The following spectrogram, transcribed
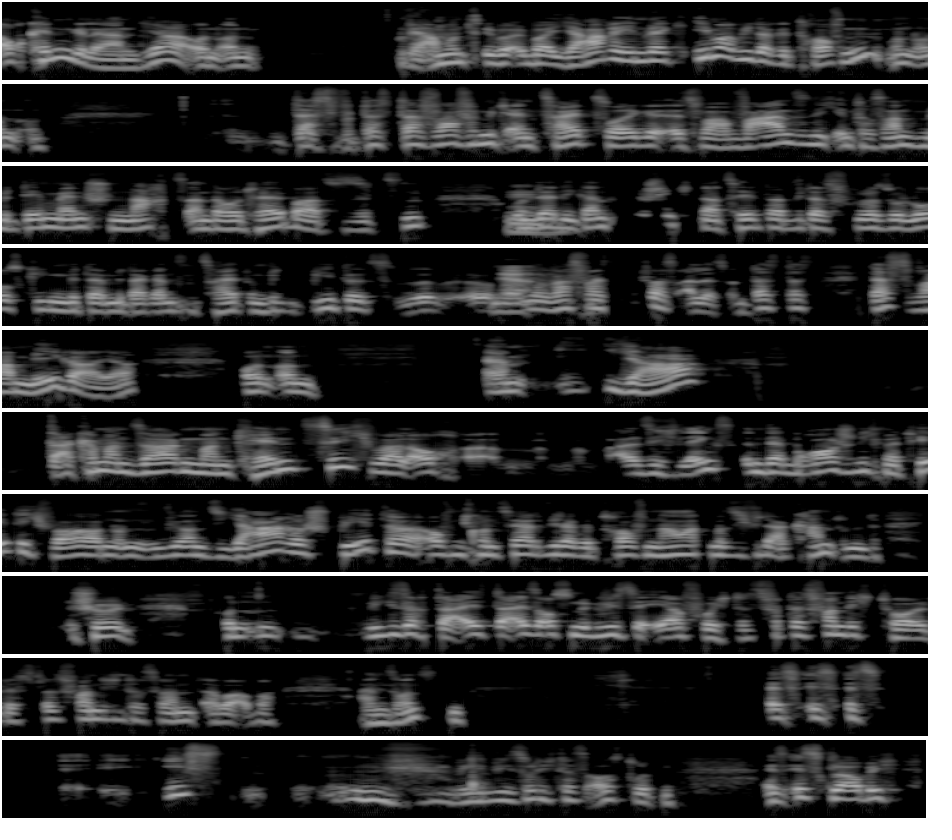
auch kennengelernt, ja. Und, und wir haben uns über, über Jahre hinweg immer wieder getroffen und, und, und das, das, das war für mich ein Zeitzeuge. Es war wahnsinnig interessant, mit dem Menschen nachts an der Hotelbar zu sitzen mhm. und der die ganzen Geschichten erzählt hat, wie das früher so losging mit der, mit der ganzen Zeit und mit Beatles äh, ja. und was weiß ich was alles. Und das, das, das war mega, ja. Und, und ähm, ja, da kann man sagen, man kennt sich, weil auch ähm, als ich längst in der Branche nicht mehr tätig war und, wir uns Jahre später auf dem Konzert wieder getroffen haben, hat man sich wieder erkannt und schön. Und wie gesagt, da ist, da ist auch so eine gewisse Ehrfurcht. Das, das fand ich toll, das, das fand ich interessant, aber, aber ansonsten, es ist, es ist, wie, wie soll ich das ausdrücken? Es ist, glaube ich,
